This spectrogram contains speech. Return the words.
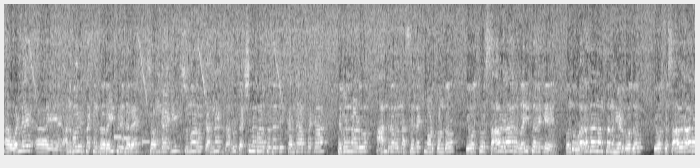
ಒಳ್ಳೆ ಅನುಭವಿಸ್ತಕ್ಕಂಥ ಅನುಭವ ಇರ್ತಕ್ಕಂಥ ರೈತರಿದ್ದಾರೆ ಸೊ ಹಂಗಾಗಿ ಸುಮಾರು ಕರ್ನಾಟಕ ಅದು ದಕ್ಷಿಣ ಭಾರತದಲ್ಲಿ ಕರ್ನಾಟಕ, ತಮಿಳುನಾಡು, ಆಂಧ್ರವನ್ನು ಸೆಲೆಕ್ಟ್ ಮಾಡಿಕೊಂಡು ಇವತ್ತು ಸಾವಿರಾರು ರೈತರಿಗೆ ಒಂದು ವರದಾನ ಅಂತಲೂ ಹೇಳ್ಬೋದು. ಇವತ್ತು ಸಾವಿರಾರು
